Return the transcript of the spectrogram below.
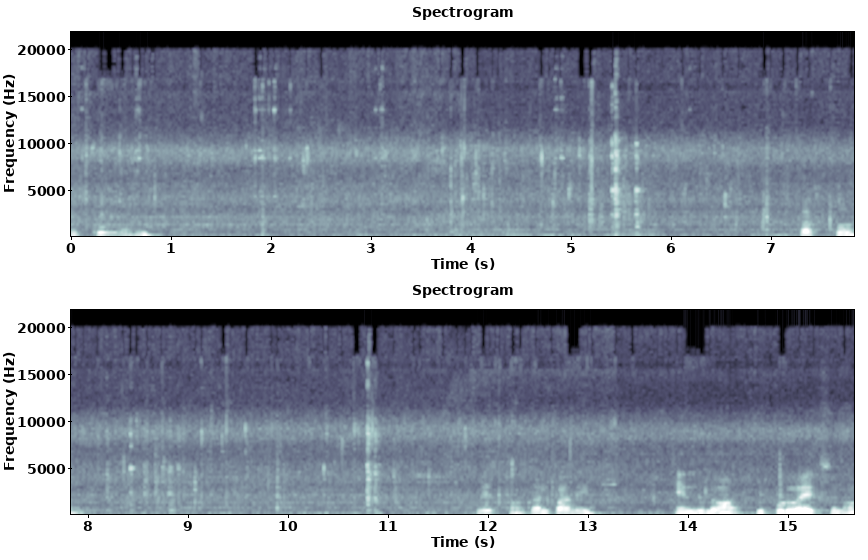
వేసుకోవాలి పసుపు వేసుకొని కలపాలి. ఇందులో ఇప్పుడు ఎగ్స్ను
